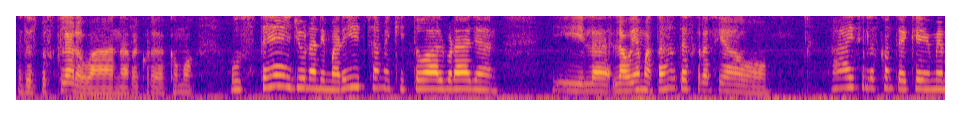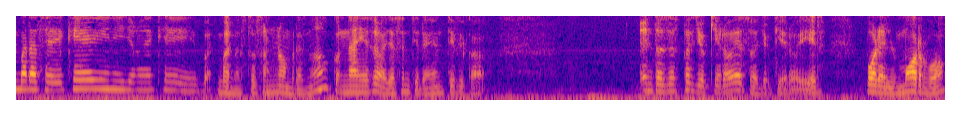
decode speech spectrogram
entonces, pues claro, van a recordar como, usted, Yunani Maritza, me quitó al Brian y la, la voy a matar, desgraciado ay, sí les conté que me embaracé de Kevin y yo no de qué. Bueno, estos son nombres, ¿no? Nadie se vaya a sentir identificado. Entonces, pues yo quiero eso, yo quiero ir por el morbo.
